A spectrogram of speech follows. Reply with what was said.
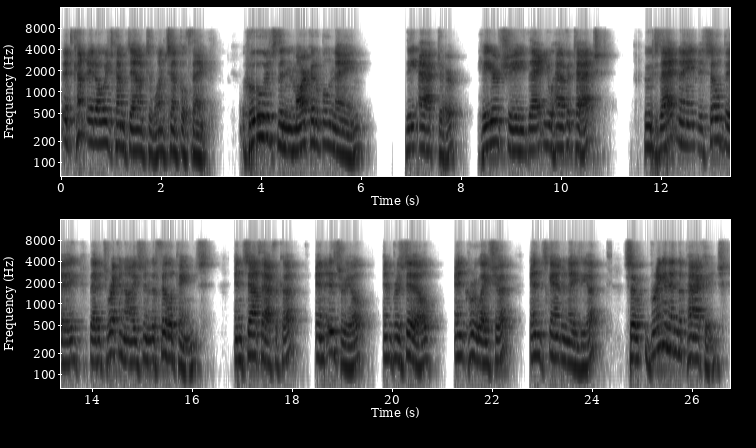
It co- it always comes down to one simple thing: who is the marketable name, the actor, he or she that you have attached, whose that name is so big that it's recognized in the Philippines, in South Africa, in Israel, in Brazil, in Croatia, in Scandinavia. So bringing in the package,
